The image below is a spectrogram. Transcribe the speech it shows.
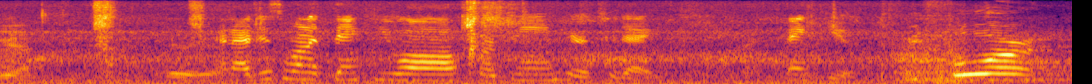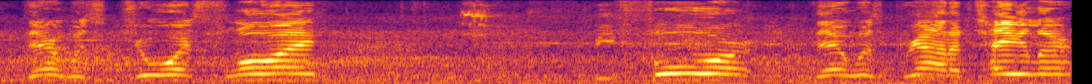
Yeah. And I just want to thank you all for being here today. Thank you. Before there was George Floyd, before there was Breonna Taylor,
